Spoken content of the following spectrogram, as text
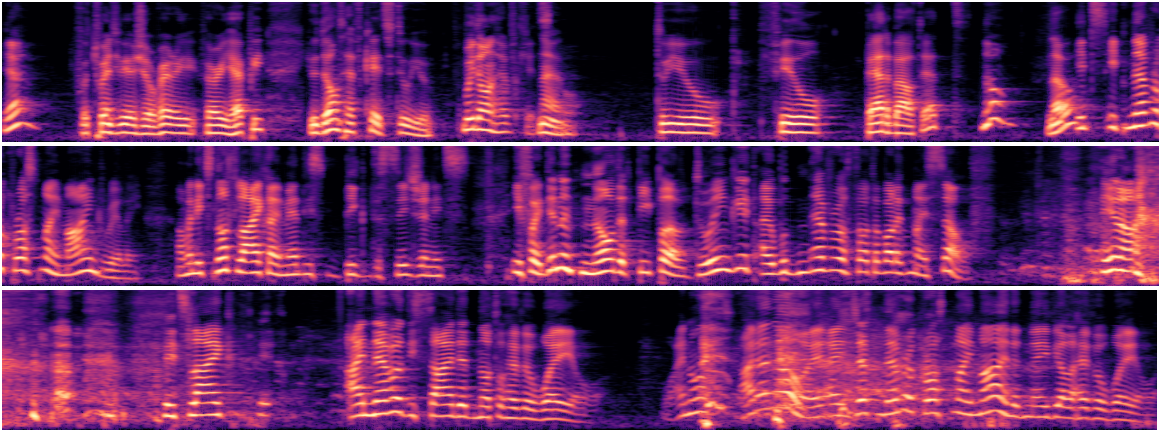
Yeah. For 20 years, you're very very happy. You don't have kids, do you? We don't have kids. No. No. Do you feel bad about that? No. No. It's, it never crossed my mind, really. I mean, it's not like I made this big decision. It's, if I didn't know that people are doing it, I would never have thought about it myself. you know, it's like I never decided not to have a whale. Why not? I don't know. I, I just never crossed my mind that maybe I'll have a whale.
